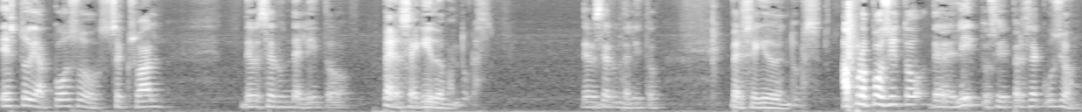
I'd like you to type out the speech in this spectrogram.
esto de acoso sexual debe ser un delito perseguido en Honduras. Debe ser un delito perseguido en Honduras. A propósito de delitos y persecución,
